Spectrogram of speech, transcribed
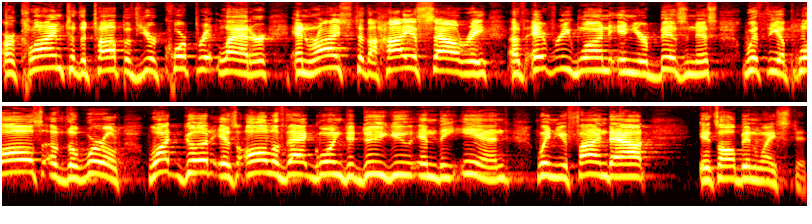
or climb to the top of your corporate ladder and rise to the highest salary of everyone in your business with the applause of the world. What good is all of that going to do you in the end when you find out it's all been wasted?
